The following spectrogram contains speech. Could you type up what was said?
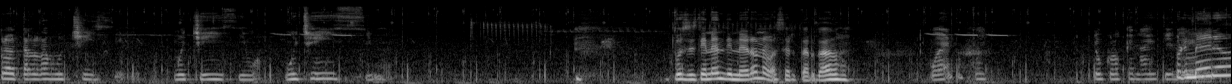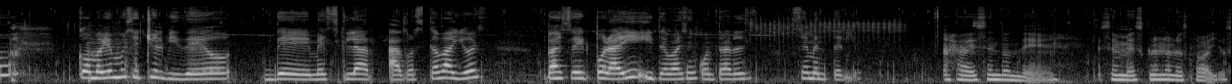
pero tarda muchísimo, muchísimo, muchísimo. Pues si tienen dinero no va a ser tardado. Bueno, pues yo creo que nadie tiene. Primero, como habíamos hecho el video de mezclar a dos caballos, vas a ir por ahí y te vas a encontrar el cementerio. Ajá, es en donde se mezclan a los caballos.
